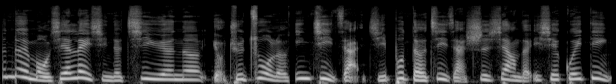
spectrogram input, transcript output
针对某些类型的契约呢，有去做了应记载及不得记载事项的一些规定。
